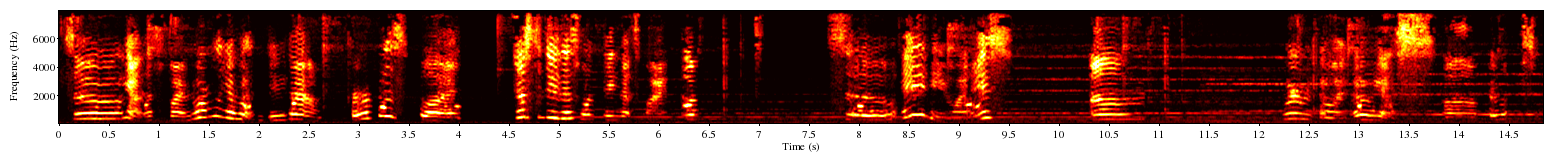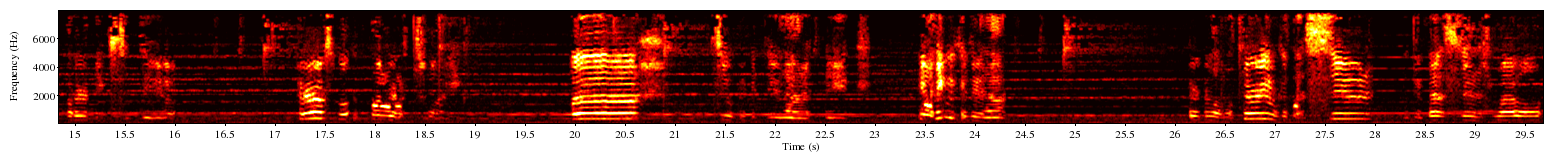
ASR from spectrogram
So, yeah, that's fine. Normally I wouldn't do that on purpose, but just to do this one thing, that's fine. Um, so, anyways, um, where are we going? Oh, yes. Um, there's some other things to do. Paradox multiplier of 20. Uh, see if we can do that, I think. Yeah, I think we can do that. Character level 30, we'll get that soon. We'll get that soon as well.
